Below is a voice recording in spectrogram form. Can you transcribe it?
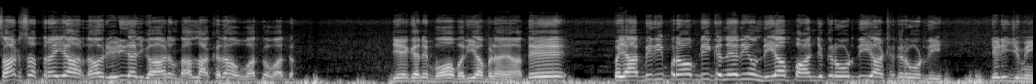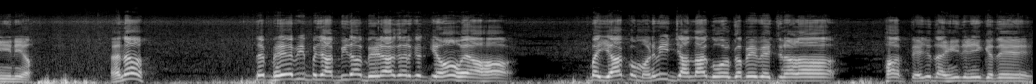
60 70 ਹਜ਼ਾਰ ਦਾ, ਉਹ ਰੇੜੀ ਦਾ ਜੁਗਾੜ ਹੁੰਦਾ, ਲੱਖ ਦਾ ਹੋਊ ਵੱਧ ਤੋਂ ਵੱਧ। ਜੇ ਕਹਿੰਦੇ ਬਹੁਤ ਵਧੀਆ ਬਣਾਇਆ ਤੇ ਪੰਜਾਬੀ ਦੀ ਪ੍ਰਾਪਰਟੀ ਕਿੰਨੇ ਦੀ ਹੁੰਦੀ ਆ? 5 ਕਰੋੜ ਦੀ 8 ਕਰੋੜ ਦੀ ਜਿਹੜੀ ਜ਼ਮੀਨ ਆ। ਹੈਨਾ? ਤੇ ਫੇਰ ਵੀ ਪੰਜਾਬੀ ਦਾ ਬੇੜਾ ਕਰਕੇ ਕਿਉਂ ਹੋਇਆ ਹਾ ਭਈਆ ਘੁੰਮਣ ਵੀ ਜਾਂਦਾ ਗੋਲ ਗੱਪੇ ਵੇਚਣ ਵਾਲਾ, ਹਫ਼ਤੇ 'ਚ ਦਹੀਂ ਦੇਣੀ ਕਿਤੇ।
